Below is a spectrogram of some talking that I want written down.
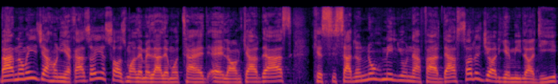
برنامه جهانی غذای سازمان ملل متحد اعلام کرده است که 309 میلیون نفر در سال جاری میلادی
